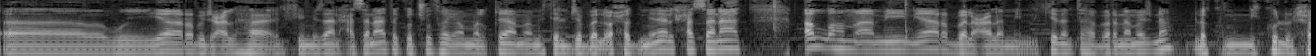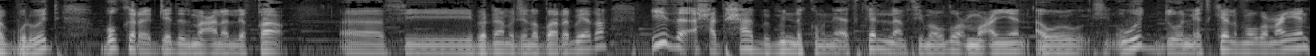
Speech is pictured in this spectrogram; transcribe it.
آه ويا رب اجعلها في ميزان حسناتك وتشوفها يوم القيامة مثل جبل أحد من الحسنات. اللهم آمين يا رب العالمين. كذا انتهى برنامجنا. لكم مني كل الحب والود. بكرة يتجدد معنا اللقاء. في برنامج النظارة البيضاء. إذا أحد حابب منكم أني أتكلم في موضوع معين أو وده أني أتكلم في موضوع معين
